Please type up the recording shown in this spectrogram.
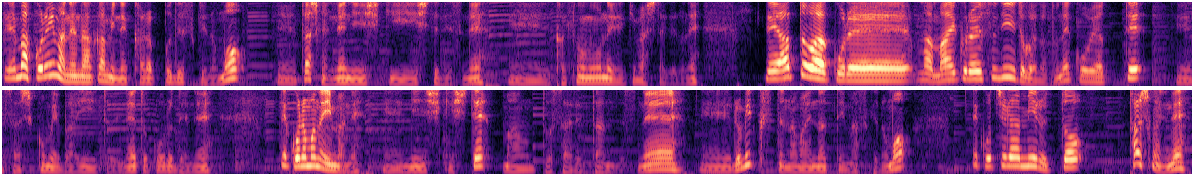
で、まあこれ今ね、中身ね、空っぽですけども、えー、確かにね、認識してですね、えー、書き込みもね、できましたけどね。で、あとはこれ、まあマイクロ SD とかだとね、こうやって、えー、差し込めばいいというね、ところでね、で、これもね、今ね、えー、認識してマウントされたんですね。えー、ルミックスって名前になっていますけども、でこちら見ると、確かにね、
